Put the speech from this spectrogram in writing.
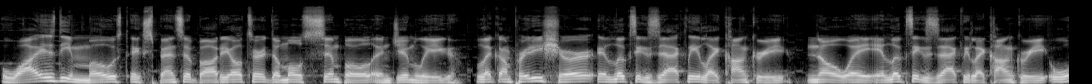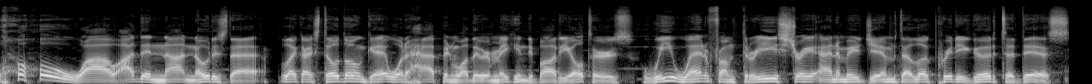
Why is the most expensive body altar the most simple in Gym League? Like I'm pretty sure it looks exactly like concrete. No way, it looks exactly like concrete. Whoa, wow, I did not notice that. Like I still don't get what happened while they were making the body altars. We went from three straight anime gyms that look pretty good to this.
